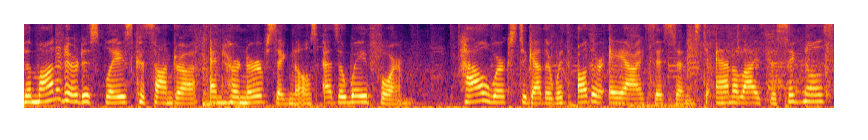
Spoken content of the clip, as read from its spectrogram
The monitor displays Cassandra and her nerve signals as a waveform. HAL works together with other AI systems to analyze the signals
